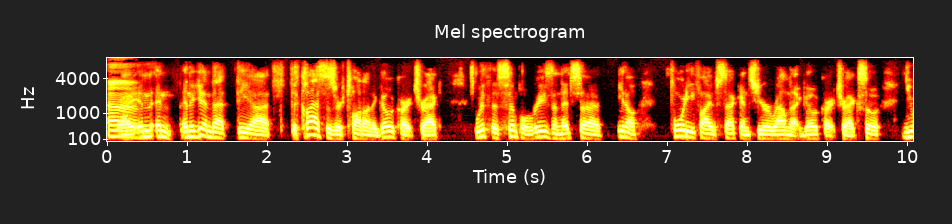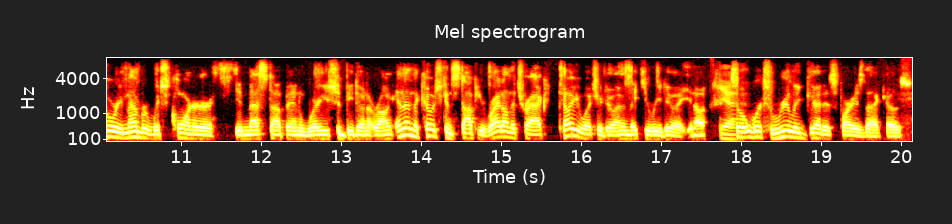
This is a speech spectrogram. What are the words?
Um, right, and and and again, that the uh, the classes are taught on a go kart track with the simple reason it's uh you know 45 seconds you're around that go-kart track so you'll remember which corner you messed up in where you should be doing it wrong and then the coach can stop you right on the track tell you what you're doing and make you redo it you know yeah. so it works really good as far as that goes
